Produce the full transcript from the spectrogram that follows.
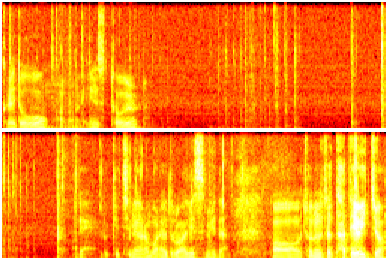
그래도 어, 인스톨 네, 이렇게 진행을 한번 하도록 하겠습니다. 어, 저는 다 되어 있죠.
